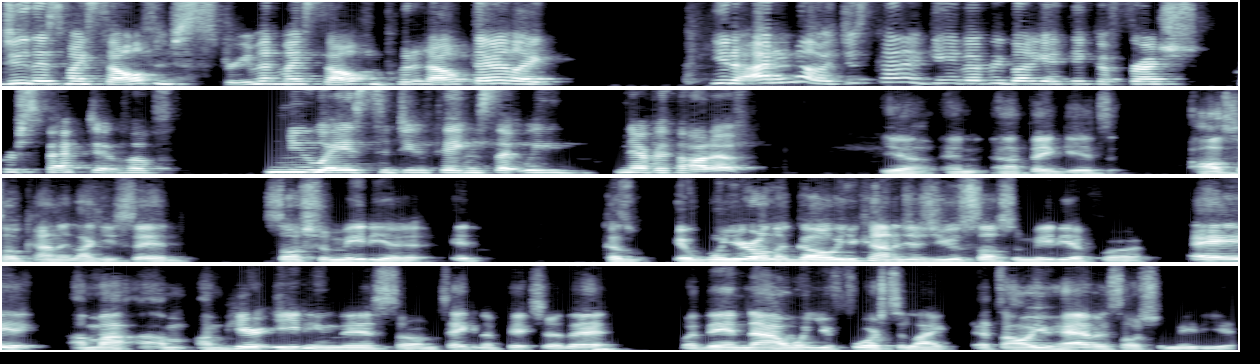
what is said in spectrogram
do this myself and just stream it myself and put it out there. Like you know i don't know. It just kind of gave everybody i think a fresh perspective of new ways to do things that we never thought of. Yeah, and I think it's also kind of like you said, social media. It because when you're on the go, you kind of just use social media for, hey, I'm, out- I'm I'm here eating this, or I'm taking a picture of that. But then now, when you're forced to like, that's all you have in social media.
